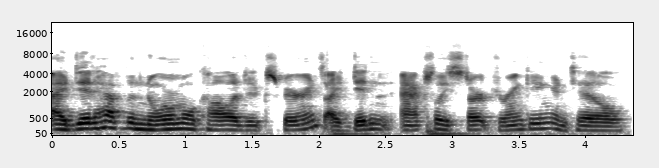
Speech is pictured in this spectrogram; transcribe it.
I did have the normal college experience. I didn't actually start drinking until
